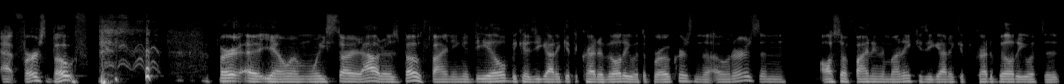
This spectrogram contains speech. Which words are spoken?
at first both. for uh, you know when we started out it was both finding a deal because you got to get the credibility with the brokers and the owners and also finding the money because you got to get the credibility with the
